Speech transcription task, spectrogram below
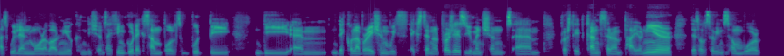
as we learn more about new conditions. I think good examples would be the um, the collaboration with external projects. You mentioned um, prostate cancer and Pioneer. There's also been some work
